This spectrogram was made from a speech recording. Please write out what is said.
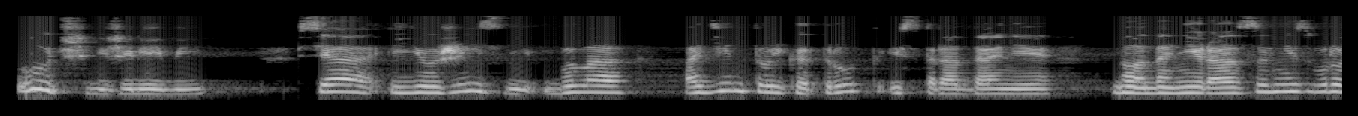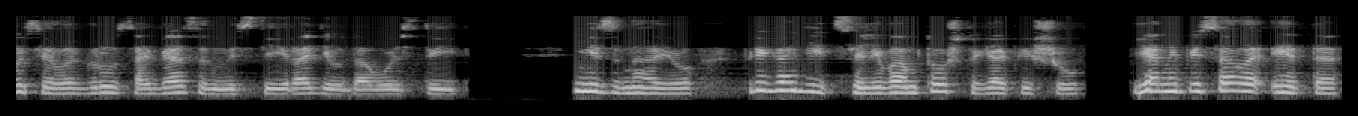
лучший жребий. Вся ее жизнь была один только труд и страдания – но она ни разу не сбросила груз обязанностей ради удовольствий. Не знаю, пригодится ли вам то, что я пишу. Я написала это,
